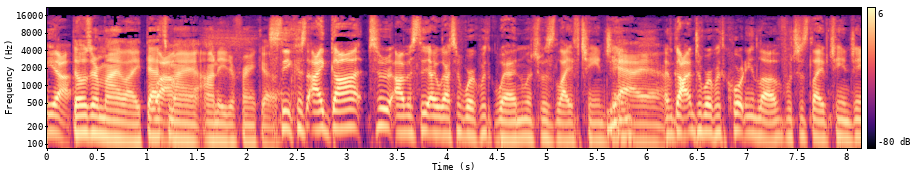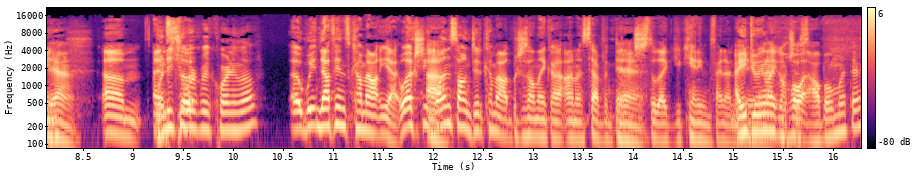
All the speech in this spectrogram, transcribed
Yeah. those are my like, that's Wow. my Ani DiFranco. See, because I got to obviously I got to work with Gwen, which was life changing. Yeah, yeah. I've gotten to work with Courtney Love, which is life changing. Yeah. Um, when did so- you work with Courtney Love? Uh, we, nothing's come out yet. Well, actually, Ah. one song did come out, which is on like a, on a seventh Yeah. inch, so like you can't even find on Are you doing like a whole is- album with her?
